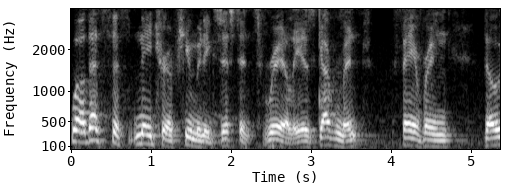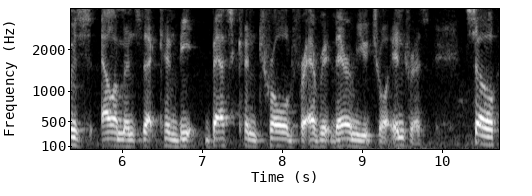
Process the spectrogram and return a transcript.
Well, that's the nature of human existence, really, is government favoring those elements that can be best controlled for every, their mutual interest. So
